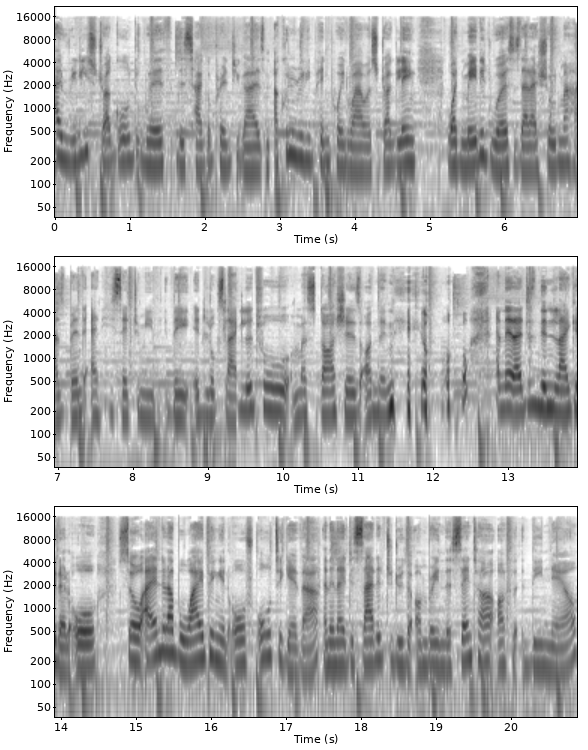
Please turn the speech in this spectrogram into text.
I really struggled with this tiger print, you guys. And I couldn't really pinpoint why I was struggling. What made it worse is that I showed my husband and he said to me, they it looks like little mustaches on the nail. and then I just didn't like it at all. So I ended up wiping it off altogether. And then I decided to do the ombre in the center of the nail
